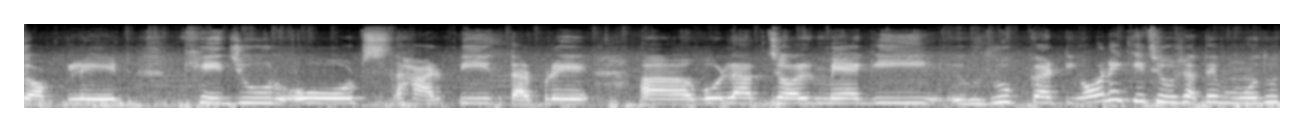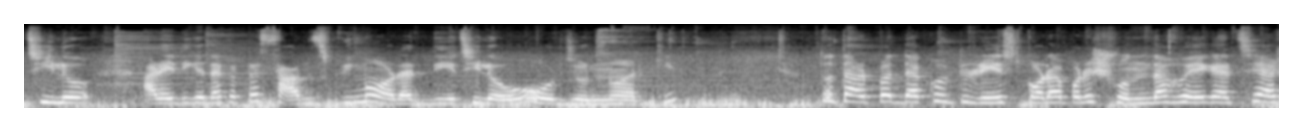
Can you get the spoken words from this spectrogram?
চকলেট খেজুর ওটস হারপিক, তারপরে গোলাপ জল, ম্যাগি, ধূপকাঠি, অনেক কিছু সাথে মধু ছিল। আর এদিকে দেখো একটা সানস্ক্রিনও অর্ডার দিয়েছিল ওর জন্য আর কি। তো তারপর দেখো একটু রেস্ট করার পরে সন্ধ্যা হয়ে গেছে, আর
